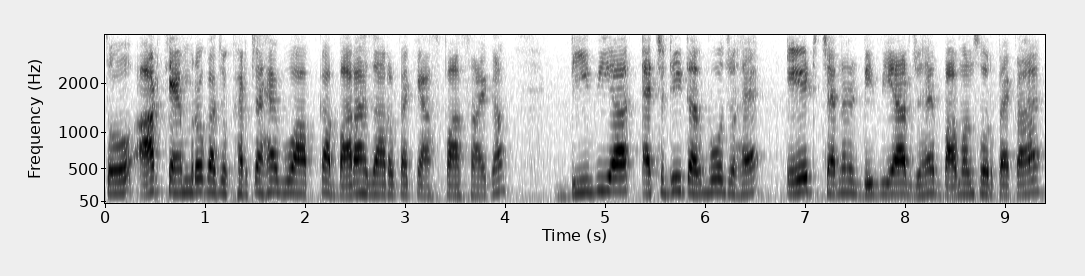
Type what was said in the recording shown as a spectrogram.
तो आठ कैमरों का जो खर्चा है, वो आपका बारह हज़ार रुपये के आसपास आएगा। D V R H D turbo जो है eight channel D V R जो है, बावन सौ रुपये का है।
